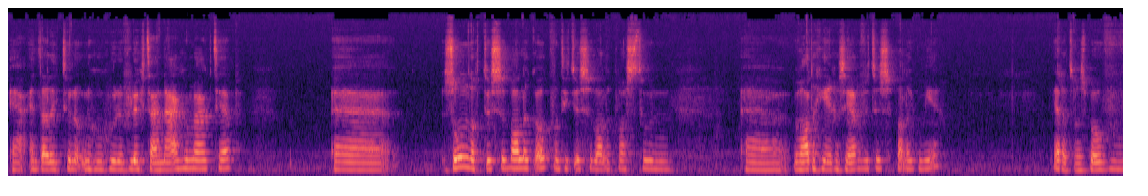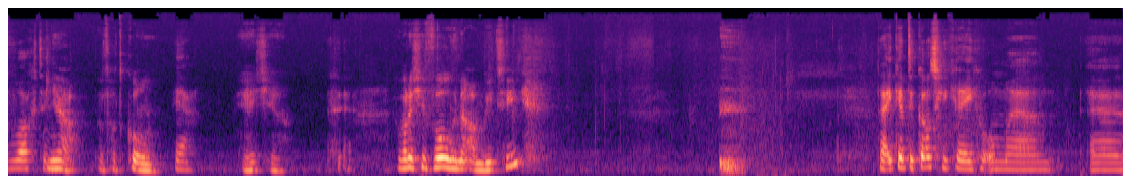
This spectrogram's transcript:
Ja, en dat ik toen ook nog een goede vlucht daarna gemaakt heb. Eh, zonder tussenbalk ook, want die tussenbalk was toen... eh, we hadden geen reserve tussenbalk meer. Ja, dat was boven verwachting. Ja, dat dat kon. Ja. Jeetje. Wat is je volgende ambitie? Nou, ik heb de kans gekregen om eh,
